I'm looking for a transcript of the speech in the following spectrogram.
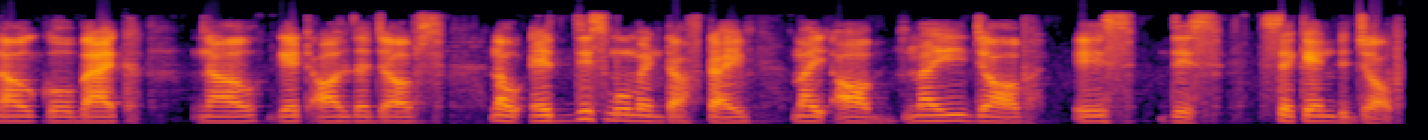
Now go back. Now get all the jobs. Now at this moment of time my uh, my job is this second job.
